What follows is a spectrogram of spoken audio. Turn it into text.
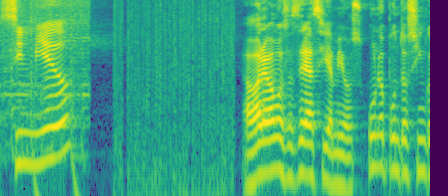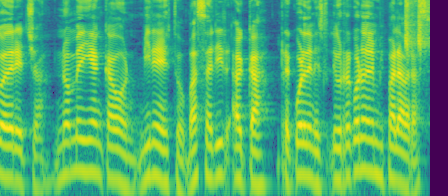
sin miedo. Ahora vamos a hacer así, amigos. 1.5 de derecha. No me digan cagón. Miren esto. Va a salir acá. Recuerden, recuerden mis palabras.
